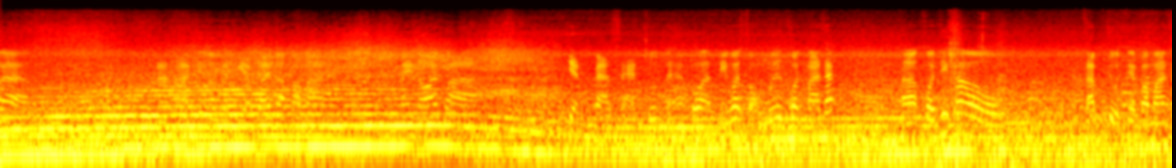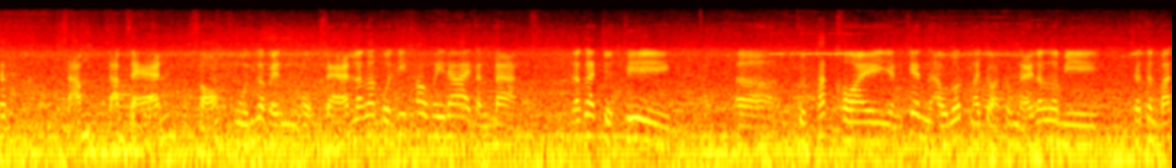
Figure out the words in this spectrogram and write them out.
ว่าอาหารที่เราเตรียมไว้ก็ประมาณไม่น้อยกว่าเจ็ดแปดแสนชุดนะครับเพราะว่าตีว่าสองมื้อคนมาสักคนที่เข้าตามจุดเนี่ยประมาณสัก สามสามแสนสองคูณก็เป็นหกแสนแล้วก็คนที่เข้าไม่ได้ต่างๆ แล้วก็จุดที่จุดพักคอยอย่างเช่นเอารถมาจอดตรงไหน แล้วก็มีชัตเติลบัส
